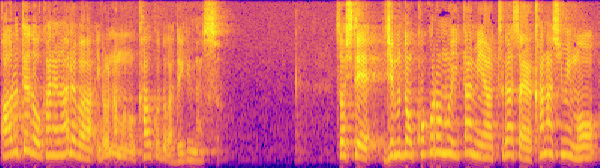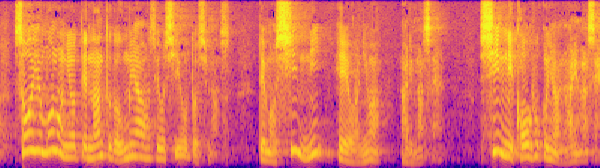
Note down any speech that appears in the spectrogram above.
ある程度お金があればいろんなものを買うことができますそして自分の心の痛みや辛さや悲しみもそういうものによって何とか埋め合わせをしようとします。でも真に平和にはなりません。真に幸福にはなりません。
